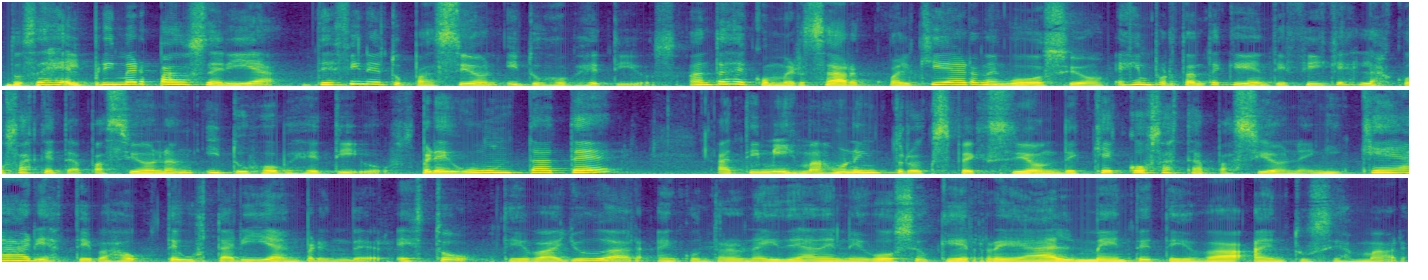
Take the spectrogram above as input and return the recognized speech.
Entonces, el primer paso sería define tu pasión y tus objetivos. Antes de comenzar cualquier negocio, es importante que identifiques las cosas que te apasionan y tus objetivos. Pregúntate a ti misma, es una introspección de qué cosas te apasionan y qué áreas te, te gustaría emprender. Esto te va a ayudar a encontrar una idea de negocio que realmente te va a entusiasmar.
